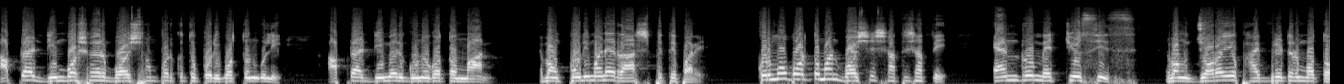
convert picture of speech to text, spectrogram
আপনার ডিম্বাশয়ের বয়স সম্পর্কিত পরিবর্তনগুলি আপনার ডিমের গুণগত মান এবং পরিমাণে হ্রাস পেতে পারে। ক্রমবর্ধমান বয়সের সাথে সাথে অ্যান্ড্রোমেট্রিওসিস এবং জরায়ু ফাইব্রেটের মতো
